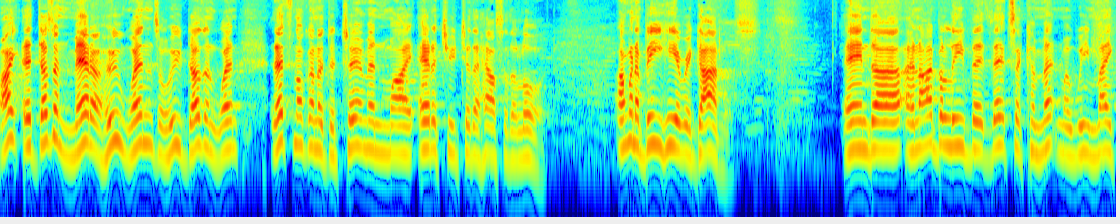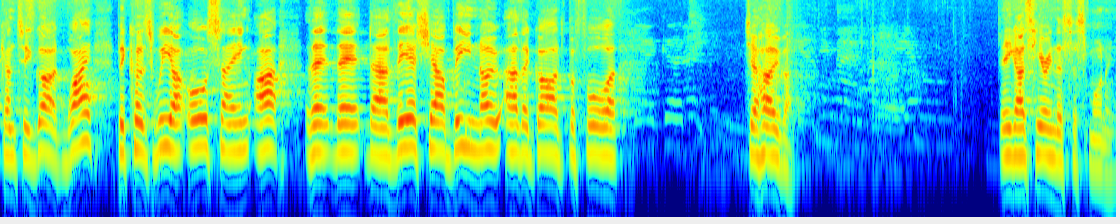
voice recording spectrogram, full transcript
Right? It doesn't matter who wins or who doesn't win. That's not going to determine my attitude to the house of the Lord. I'm going to be here regardless. And, uh, and I believe that that's a commitment we make unto God. Why? Because we are all saying uh, that, that uh, there shall be no other gods before Jehovah. Are you guys hearing this this morning?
